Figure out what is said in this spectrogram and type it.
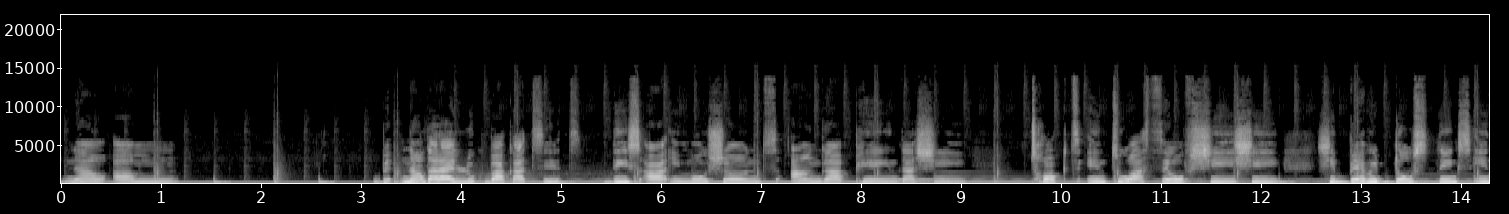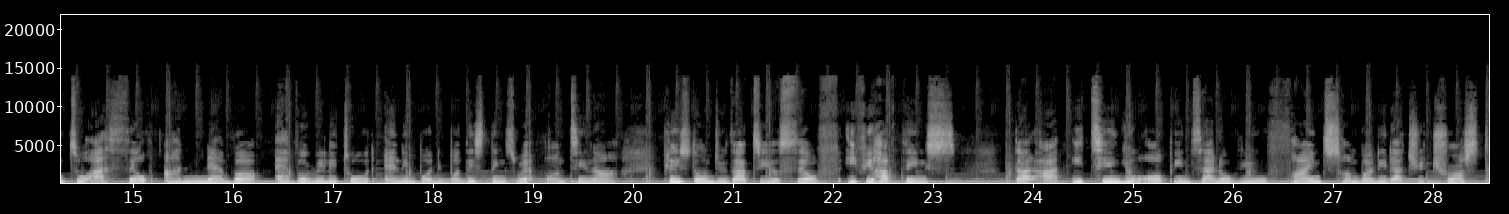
Now, um, now that I look back at it, these are emotions, anger, pain that she talked into herself. She she she buried those things into herself and never ever really told anybody. But these things were haunting her. Please don't do that to yourself. If you have things that are eating you up inside of you, find somebody that you trust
